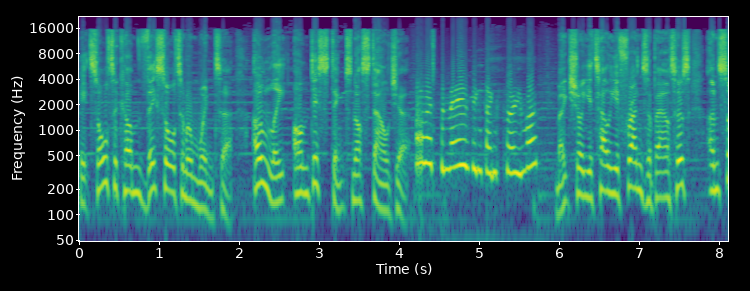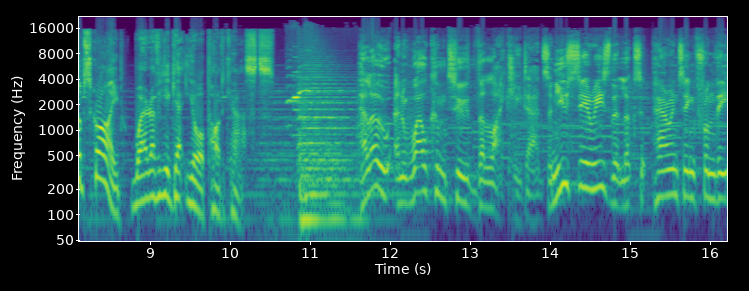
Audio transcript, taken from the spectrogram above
It's all to come this autumn and winter, only on Distinct Nostalgia. Oh, that's amazing. Thanks very much. Make sure you tell your friends about us and subscribe wherever you get your podcasts. Hello, and welcome to The Likely Dads, a new series that looks at parenting from the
